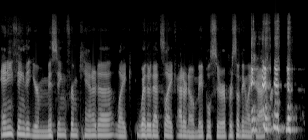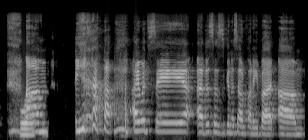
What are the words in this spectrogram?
anything that you're missing from canada like whether that's like i don't know maple syrup or something like that or- um yeah i would say uh, this is going to sound funny but um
